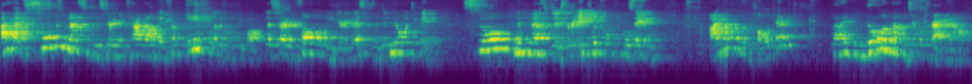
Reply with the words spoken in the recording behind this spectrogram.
I had so many messages during the Kavanaugh thing from apolitical people that started following me during this because I didn't know what to think. So many messages from apolitical people saying, I'm not a Republican, but I know I'm not a Democrat now.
